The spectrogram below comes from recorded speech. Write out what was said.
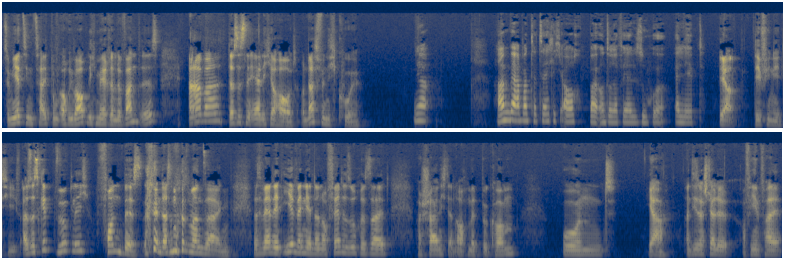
zum jetzigen Zeitpunkt auch überhaupt nicht mehr relevant ist. Aber das ist eine ehrliche Haut. Und das finde ich cool. Ja. Haben wir aber tatsächlich auch bei unserer Pferdesuche erlebt. Ja, definitiv. Also es gibt wirklich von bis. Das muss man sagen. Das werdet ihr, wenn ihr dann auf Pferdesuche seid, wahrscheinlich dann auch mitbekommen. Und ja, an dieser Stelle auf jeden Fall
